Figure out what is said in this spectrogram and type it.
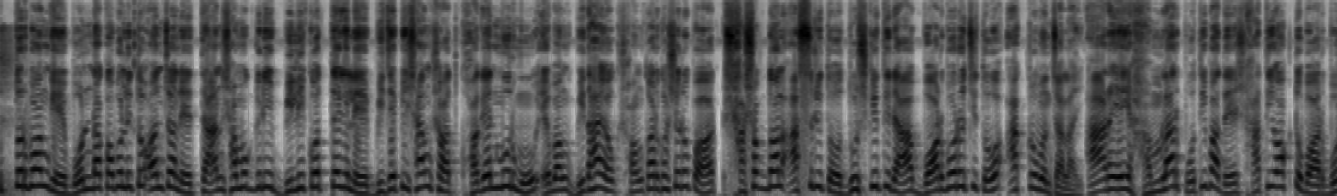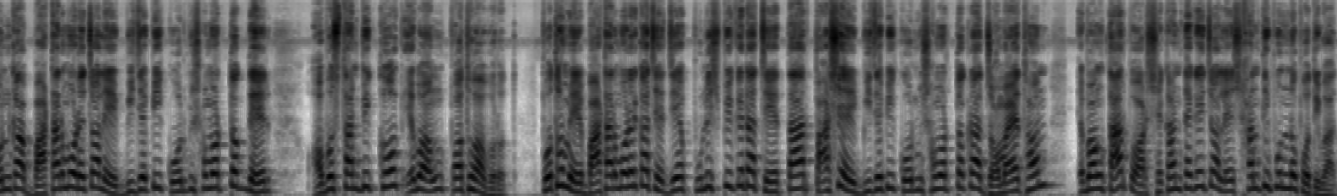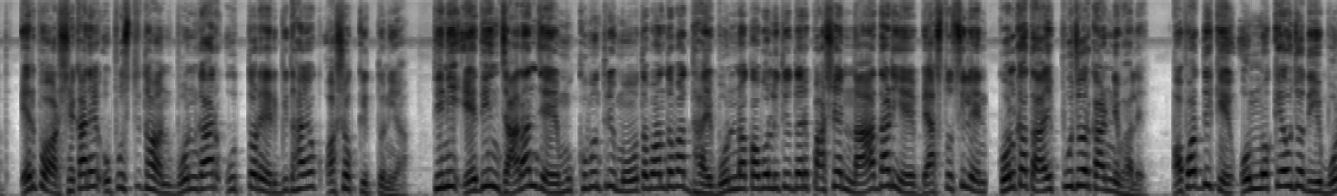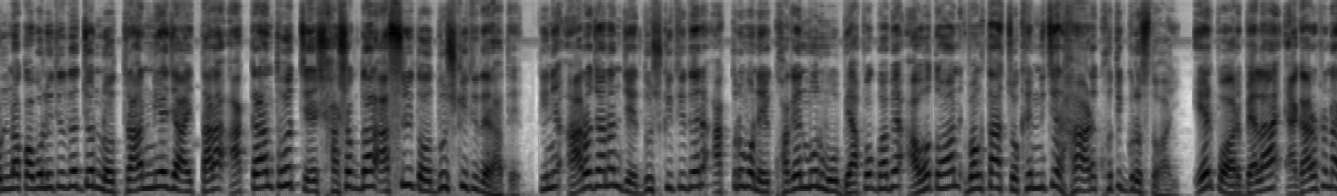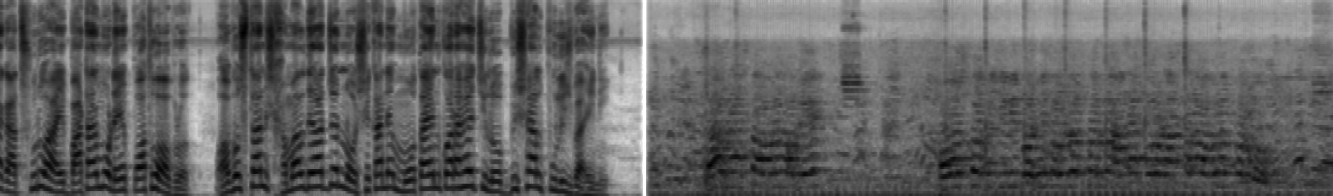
উত্তরবঙ্গে বন্যা কবলিত অঞ্চলে ত্রাণ সামগ্রী বিলি করতে গেলে বিজেপি সাংসদ খগেন মুর্মু এবং বিধায়ক শঙ্কর ঘোষের উপর শাসক দল আশ্রিত দুষ্কৃতীরা বর্বরচিত আক্রমণ চালায়। আর এই হামলার প্রতিবাদে সাতই অক্টোবর বনগা বাটার মোড়ে চলে বিজেপি কর্মী সমর্থকদের অবস্থান বিক্ষোভ এবং পথ অবরোধ। প্রথমে বাটার মোড়ের কাছে যে পুলিশ পিকেট আছে, তার পাশে বিজেপি কর্মী সমর্থকরা জমায়েত হন এবং তারপর সেখান থেকেই চলে শান্তিপূর্ণ প্রতিবাদ। এরপর সেখানে উপস্থিত হন বনগার উত্তরের বিধায়ক অশোক কীর্তনিয়া। তিনি এদিন জানান যে, মুখ্যমন্ত্রী মমতা বন্দ্যোপাধ্যায় বন্যা কবলিতদের পাশে না দাঁড়িয়ে ব্যস্ত ছিলেন কলকাতায় পুজোর কার্নিভালে। অপরদিকে অন্য কেউ যদি বন্যা কবলিতদের জন্য ত্রাণ নিয়ে যায়, তারা আক্রান্ত হচ্ছে শাসক দল আশ্রিত দুষ্কৃতীদের হাতে। তিনি আরও জানান যে, দুষ্কৃতীদের আক্রমণে খগেন মুর্মু ব্যাপকভাবে আহত হন এবং তার চোখের নিচের হাড় ক্ষতিগ্রস্ত হয়। এরপর বেলা এগারোটা নাগাদ শুরু হয় বাটার মোড়ে পথ অবরোধ। অবস্থান সামাল দেওয়ার জন্য সেখানে মোতায়েন করা হয়েছিল বিশাল পুলিশ বাহিনী। রাস্তা সমস্ত বিজেপি কর্মীকে অনুরোধ আমরা পুরো করব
